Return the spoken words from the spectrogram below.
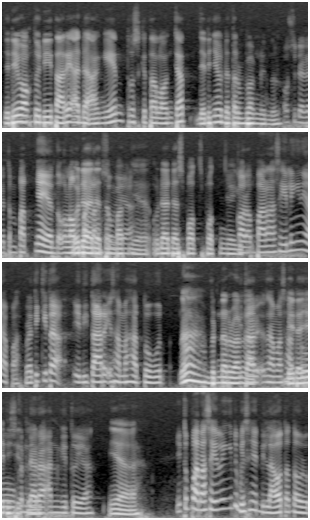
Jadi waktu ditarik ada angin, terus kita loncat, jadinya udah terbang gitu. Oh, sudah ada tempatnya ya untuk lompat udah ada ya. tempatnya, udah ada spot-spotnya gitu. Kalau parasailing ini apa? Berarti kita ya ditarik sama satu Nah, bener banget. ditarik sama satu Bedanya di situ. kendaraan gitu ya. Iya, Itu parasailing itu biasanya di laut atau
